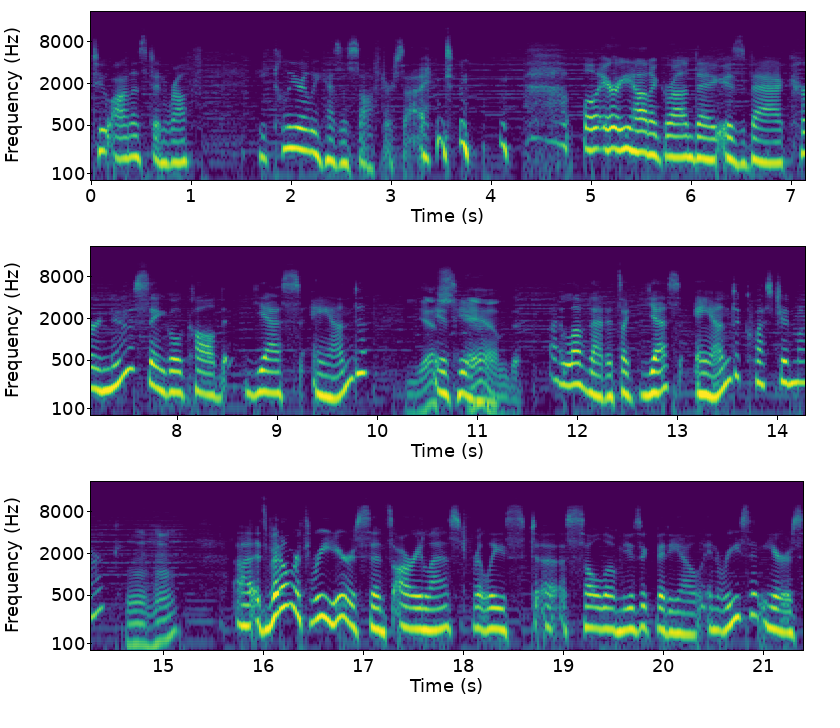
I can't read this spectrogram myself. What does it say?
too honest and rough, he clearly has a softer side. well, Ariana Grande is back. Her new single called "Yes and." Yes, Is here. and I love that. It's like yes and question mark. Uh, it's been over three years since Ari last released a solo music video. In recent years,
